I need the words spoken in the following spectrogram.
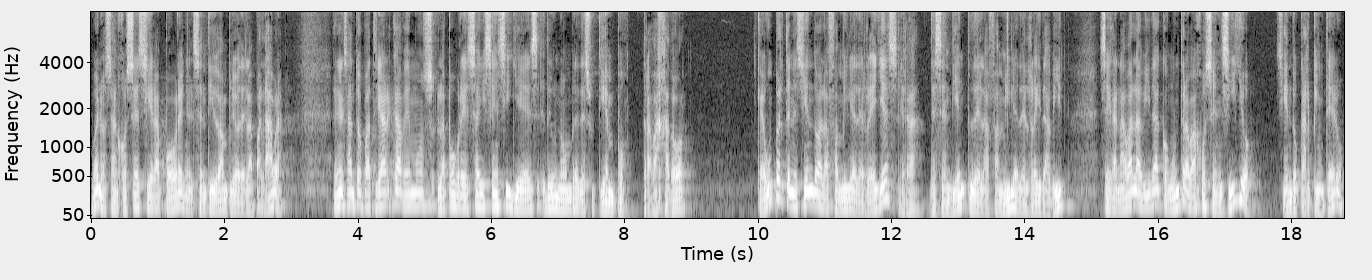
Bueno, San José sí era pobre en el sentido amplio de la palabra. En el Santo Patriarca vemos la pobreza y sencillez de un hombre de su tiempo, trabajador, que aún perteneciendo a la familia de reyes, era descendiente de la familia del rey David, se ganaba la vida con un trabajo sencillo, siendo carpintero.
